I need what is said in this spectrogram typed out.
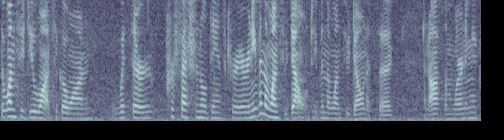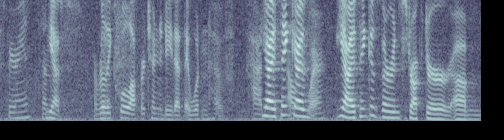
The ones who do want to go on with their professional dance career, and even the ones who don't. Even the ones who don't, it's a an awesome learning experience and Yes. a really Yes. cool opportunity that they wouldn't have had. yeah i think elsewhere. as yeah i think as their instructor um,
